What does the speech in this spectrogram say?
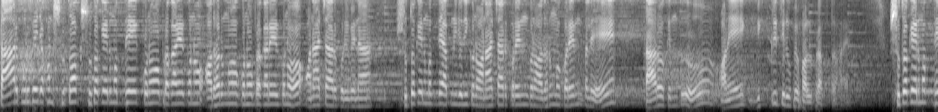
তার পূর্বে যখন সুতক, সুতকের মধ্যে কোনো প্রকারের কোনো অধর্ম, কোনো প্রকারের কোনো অনাচার করিবে না। সুতকের মধ্যে আপনি যদি কোনো অনাচার করেন, কোনো অধর্ম করেন, তাহলে তারও কিন্তু অনেক বিকৃতি রূপে ফল প্রাপ্ত হয়। সুতকের মধ্যে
